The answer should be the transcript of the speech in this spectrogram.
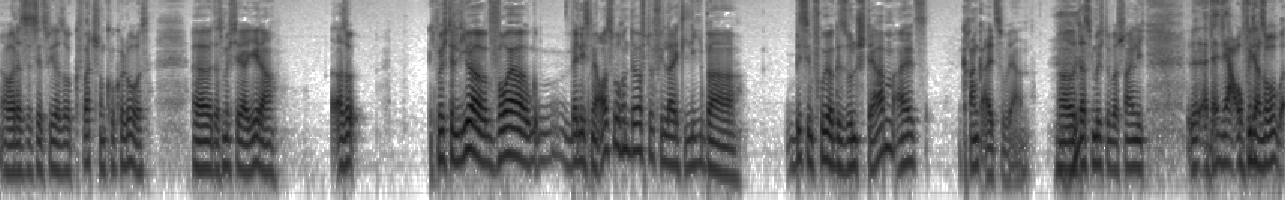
aber das ist jetzt wieder so Quatsch und Kokolores. Äh, das möchte ja jeder. Also, ich möchte lieber vorher, wenn ich es mir aussuchen dürfte, vielleicht lieber ein bisschen früher gesund sterben, als krank alt zu werden. Mhm. Also das möchte wahrscheinlich, äh, das ist ja auch wieder so.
